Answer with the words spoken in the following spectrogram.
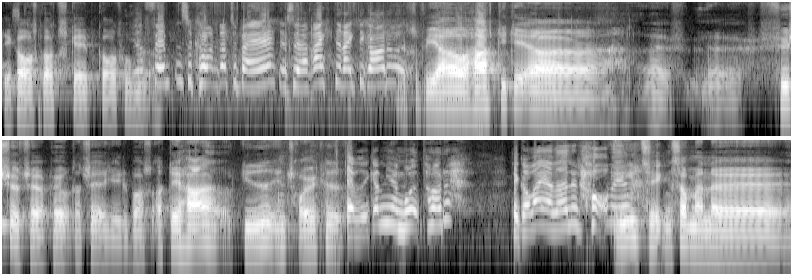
Det kan også godt skabe godt humør. Vi har 15 sekunder tilbage. Det ser rigtig, rigtig godt ud. Altså, vi har jo haft de der øh, øh, fysioterapeuter til at hjælpe os, og det har givet en tryghed. Jeg ved ikke, om I har mod på det. Det kan godt være, jeg har været lidt hård ved. En ting, som man øh,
